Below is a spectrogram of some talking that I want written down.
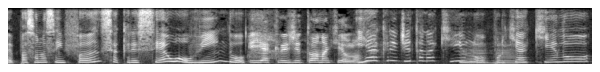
é, passou a nossa infância, cresceu ouvindo. E acreditou naquilo. E acredita naquilo, uhum. porque aquilo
